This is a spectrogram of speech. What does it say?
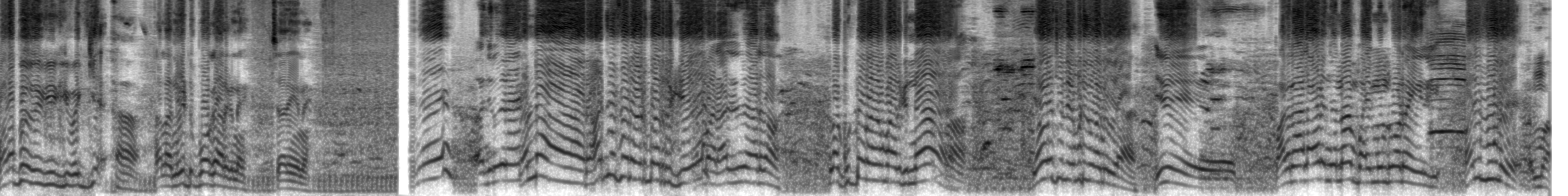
வளர்ப்பு வைக்க- வைக்க. நல்லா நீட்டு போக்கா இருக்குண்ணே. சரிங்கண்ணே. நல்லா ராஜஸ்தான் ஆடு மாதிரி இருக்கு. ராஜஸ்தான் தான். நல்லா குட்ட ரகமா இருக்குண்ணா எவ்வளவு சொல்லி எப்படி வாங்குங்க இது பதினாலாயிரம் சொன்னா பதிமூணு ரூபா இருக்கு பதிமூணு? ஆமா.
